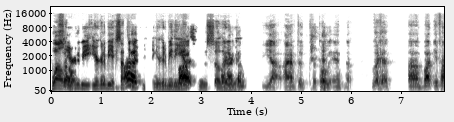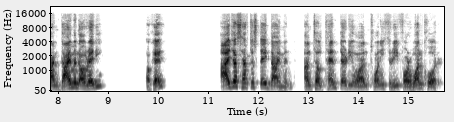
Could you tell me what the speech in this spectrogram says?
well So- you're gonna be you're gonna be accepting but- everything you're gonna be the but- soon so there I you go can, yeah, I have to to totally end now. Like, uh, uh, but if I'm diamond already, okay, I just have to stay diamond until 10 31 23 for one quarter.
